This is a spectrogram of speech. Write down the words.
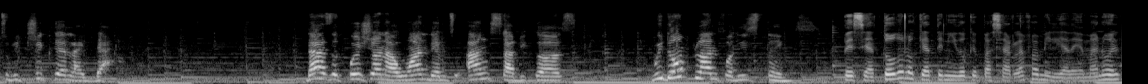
to be treated like that? That's the question I want them to answer because we don't plan for these things. Pese a todo lo que ha tenido que pasar la familia de Emanuel,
